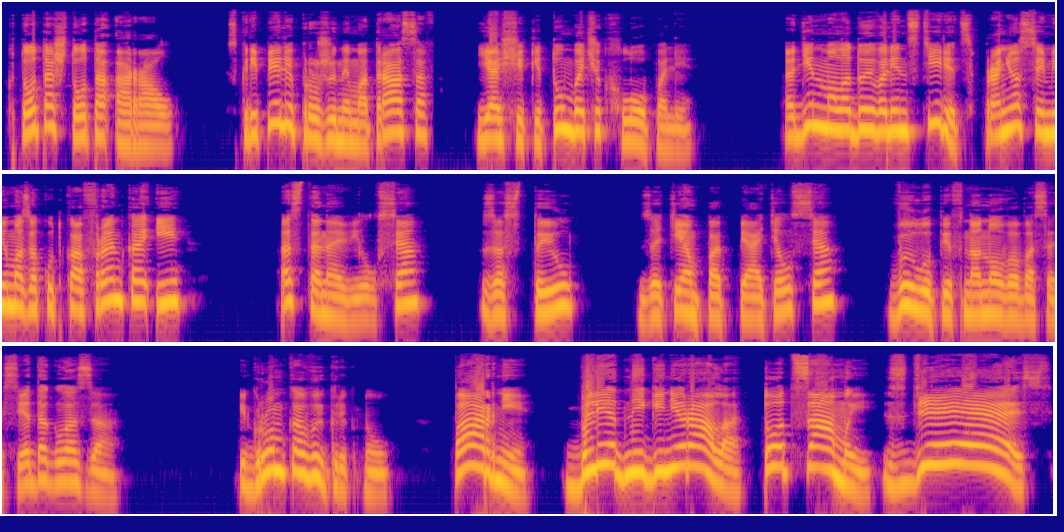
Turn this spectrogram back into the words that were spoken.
кто-то что-то орал. Скрипели пружины матрасов, ящики тумбочек хлопали. Один молодой валенстирец пронесся мимо закутка Фрэнка и... Остановился, застыл, затем попятился, вылупив на нового соседа глаза и громко выкрикнул. «Парни! Бледный генерала! Тот самый! Здесь!»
